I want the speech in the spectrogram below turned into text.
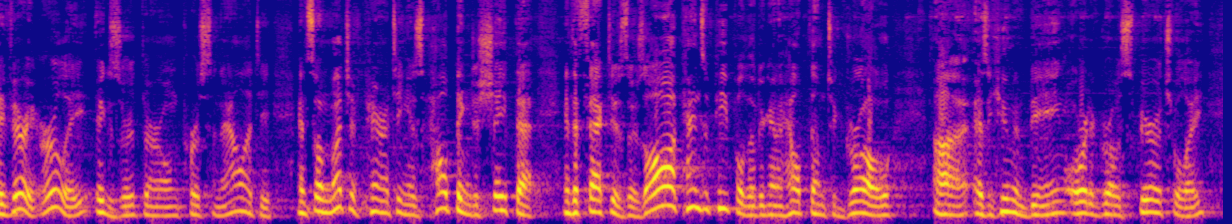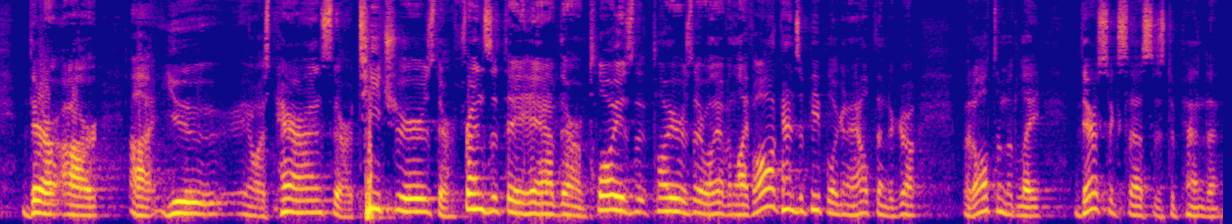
they very early exert their own personality. And so much of parenting is helping to shape that. And the fact is, there's all kinds of people that are going to help them to grow uh, as a human being or to grow spiritually. There are uh, you, you know, as parents, there are teachers, there are friends that they have, there are employees, employers they will have in life. All kinds of people are going to help them to grow. But ultimately, their success is dependent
